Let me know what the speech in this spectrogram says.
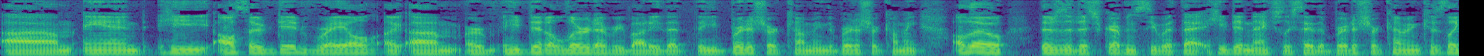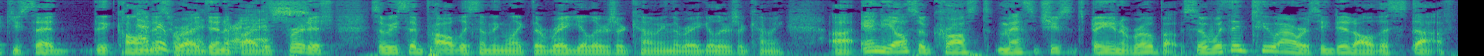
Um, and he also did rail, uh, um, or he did alert everybody that the British are coming. The British are coming. Although there's a discrepancy with that, he didn't actually say the British are coming because, like you said, the colonists Everyone were identified British. as British. So he said probably something like the regulars are coming. The regulars are coming. Uh, and he also crossed Massachusetts Bay in a rowboat. So within two hours, he did all this stuff,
